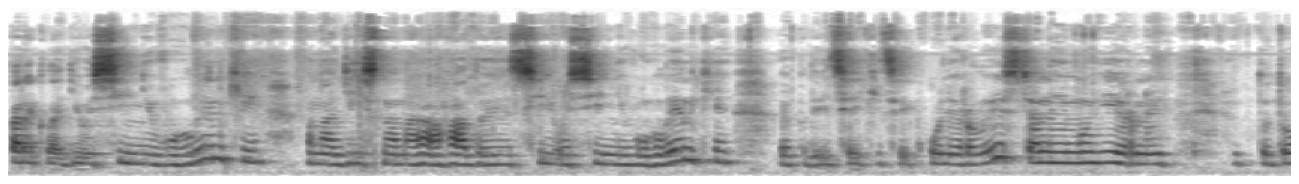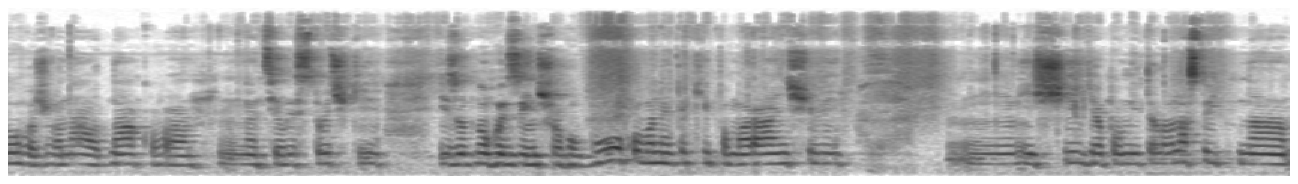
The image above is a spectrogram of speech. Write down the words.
перекладі осінні вуглинки. Вона дійсно нагадує ці осінні вуглинки. Ви подивіться, який цей колір листя неймовірний. До того ж, вона однакова на ці листочки і з одного і з іншого боку. Вони такі помаранчеві. І ще я помітила, вона стоїть на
